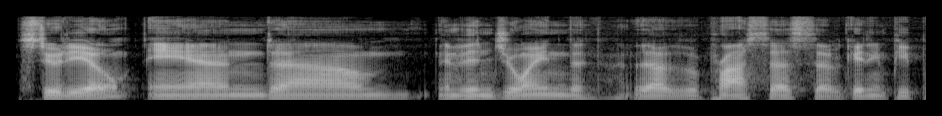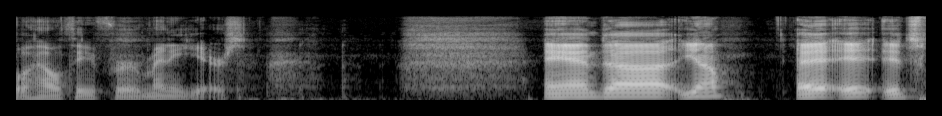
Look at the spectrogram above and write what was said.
Studio, and um, I've been enjoying the, the the process of getting people healthy for many years. and uh, you know it, it, it's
